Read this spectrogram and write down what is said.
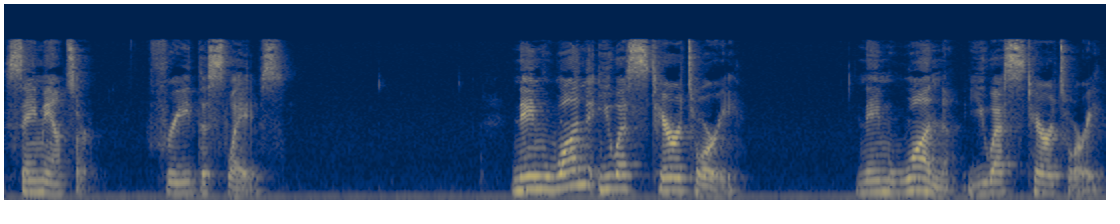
Same answer. Freed the slaves. Name one U.S. territory. Name one U.S. territory.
